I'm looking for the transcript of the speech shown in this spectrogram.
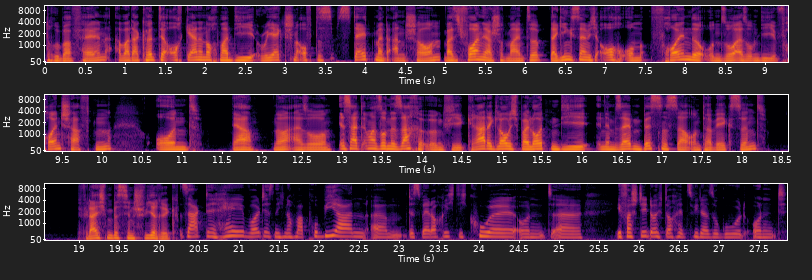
drüber fällen, aber da könnt ihr auch gerne nochmal die Reaction auf das Statement anschauen, was ich vorhin ja schon meinte. Da ging es nämlich auch um Freunde und so, also um die Freundschaften. Und ja, ne, also ist halt immer so eine Sache irgendwie. Gerade glaube ich bei Leuten, die in demselben Business da unterwegs sind Vielleicht ein bisschen schwierig. Sagte, hey, wollt ihr es nicht nochmal probieren? Ähm, das wäre doch richtig cool und äh, ihr versteht euch doch jetzt wieder so gut. Und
